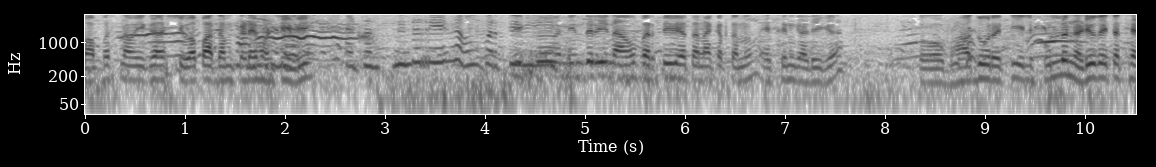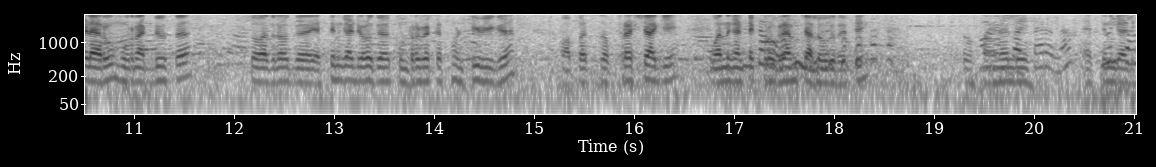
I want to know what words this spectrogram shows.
ವಾಪಸ್ ನಾವೀಗ ಶಿವಪಾದಂ ಕಡೆ ಹೊಂಟೀವಿ. ಚಿಕ್ಕು ನಿಂದ್ರಿ ನಾವು ಬರ್ತೀವಿ ಅಂತ ಅನ್ನಕತ್ತನು ಎತ್ತಿನ ಗಾಡಿಗೆ. ಸೊ ಭಾಳ ದೂರ ಐತಿ ಇಲ್ಲಿ ಫುಲ್ ನಡೆಯೋದೈತೆ ಅಂತ ಹೇಳ್ಯಾರು ಮೂರ್ನಾಲ್ಕು ದಿವಸ. ಸೊ ಅದ್ರೊಳಗೆ ಎತ್ತಿನ ಗಾಡಿ ಒಳಗೆ ಕುಂಡ್ರಬೇಕಂತ ಹೊಂಟೀವಿ ಈಗ. ವಾಪಸ್ ಫ್ರೆಶ್ ಆಗಿ ಒಂದು ಗಂಟೆಗೆ ಪ್ರೋಗ್ರಾಮ್ ಚಾಲು ಹೋಗೋದೈತಿ ಸೊ ಫೈನಲಿ ಎತ್ತಿನ ಗಾಡಿ.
